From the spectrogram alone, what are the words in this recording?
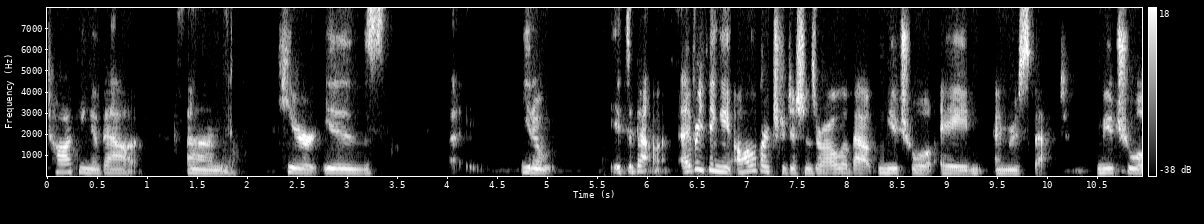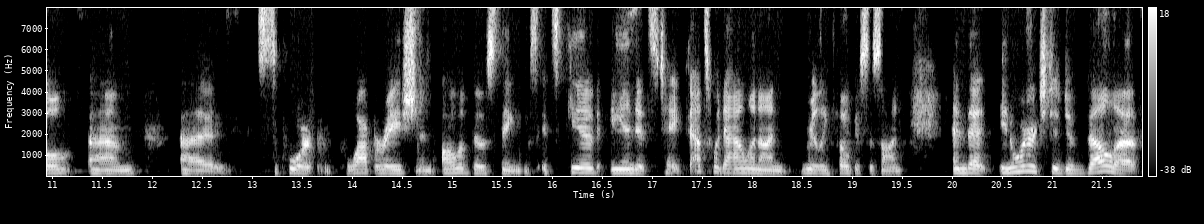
talking about um, here is, you know, it's about everything, all of our traditions are all about mutual aid and respect, mutual um, uh, support, cooperation, all of those things. It's give and it's take. That's what Al Anon really focuses on. And that in order to develop,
